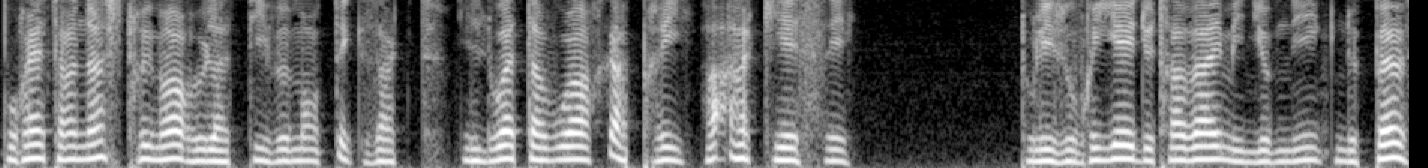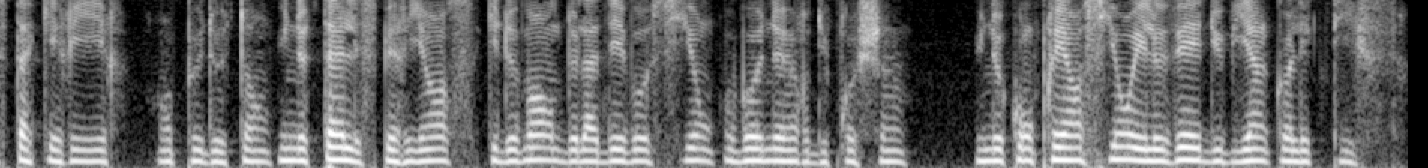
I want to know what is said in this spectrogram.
Pour être un instrument relativement exact, il doit avoir appris à acquiescer. Tous les ouvriers du travail médiumnique ne peuvent acquérir en peu de temps une telle expérience qui demande de la dévotion au bonheur du prochain, une compréhension élevée du bien collectif,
